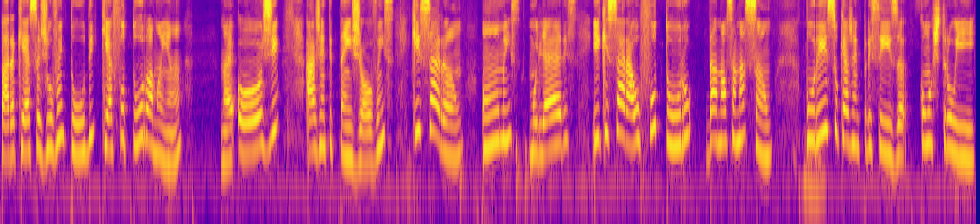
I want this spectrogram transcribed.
para que essa juventude, que é futuro amanhã, né? Hoje a gente tem jovens que serão homens, mulheres e que será o futuro da nossa nação. Por isso que a gente precisa construir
